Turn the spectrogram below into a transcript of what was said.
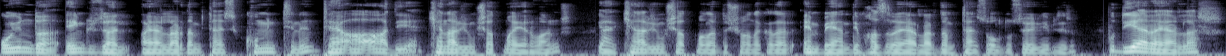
Oyunda en güzel ayarlardan bir tanesi Community'nin TAA diye kenar yumuşatma ayarı varmış. Yani kenar yumuşatmalarda şu ana kadar en beğendiğim hazır ayarlardan bir tanesi olduğunu söyleyebilirim. Bu diğer ayarlar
